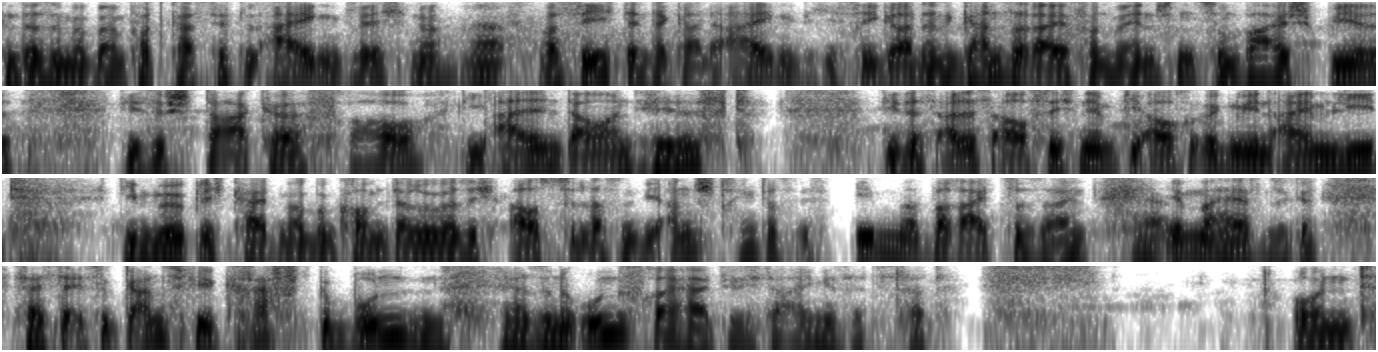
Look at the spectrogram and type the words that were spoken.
und da sind wir beim Podcast-Titel eigentlich, ne? Ja. Was sehe ich denn da gerade eigentlich? Ich sehe gerade eine ganze Reihe von Menschen, zum Beispiel diese starke Frau, die allen dauernd hilft, die das alles auf sich nimmt, die auch irgendwie in einem Lied die Möglichkeit mal bekommt, darüber sich auszulassen, wie anstrengend das ist, immer bereit zu sein, Ja. immer helfen zu können. Das heißt, da ist so ganz viel Kraft gebunden, ja, so eine Unfreiheit, die sich da eingesetzt hat. Und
